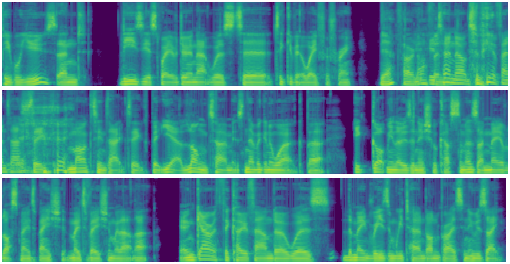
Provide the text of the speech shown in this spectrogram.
people use, and the easiest way of doing that was to to give it away for free. Yeah, fair enough. It, it turned out to be a fantastic marketing tactic, but yeah, long term, it's never going to work. But it got me those initial customers. I may have lost motivation motivation without that. And Gareth, the co-founder, was the main reason we turned on price. And he was like,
